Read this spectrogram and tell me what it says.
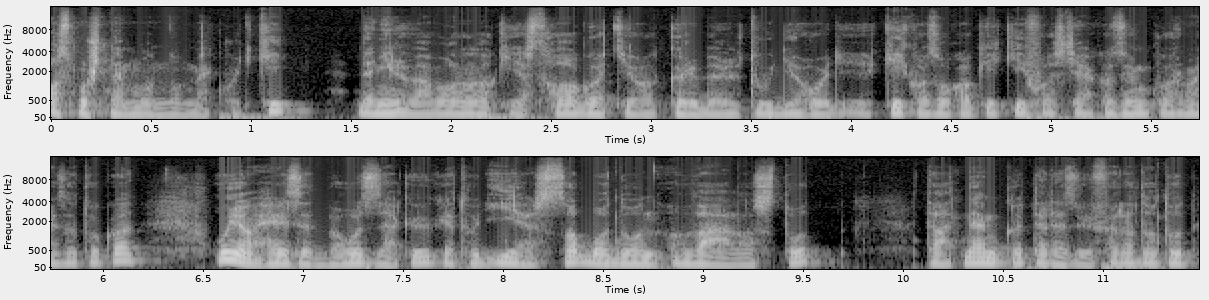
Azt most nem mondom meg, hogy ki, de nyilvánvalóan, aki ezt hallgatja, körülbelül tudja, hogy kik azok, akik kifosztják az önkormányzatokat. Olyan helyzetbe hozzák őket, hogy ilyen szabadon választott, tehát nem kötelező feladatot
